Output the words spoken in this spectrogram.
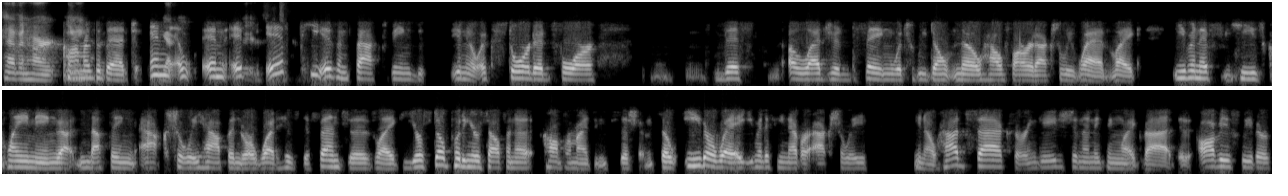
Kevin Hart. Karma's a bitch, and yeah. and if if he is in fact being you know extorted for this alleged thing, which we don't know how far it actually went, like even if he's claiming that nothing actually happened or what his defense is, like you're still putting yourself in a compromising position. So either way, even if he never actually you know, had sex or engaged in anything like that. It, obviously, there's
